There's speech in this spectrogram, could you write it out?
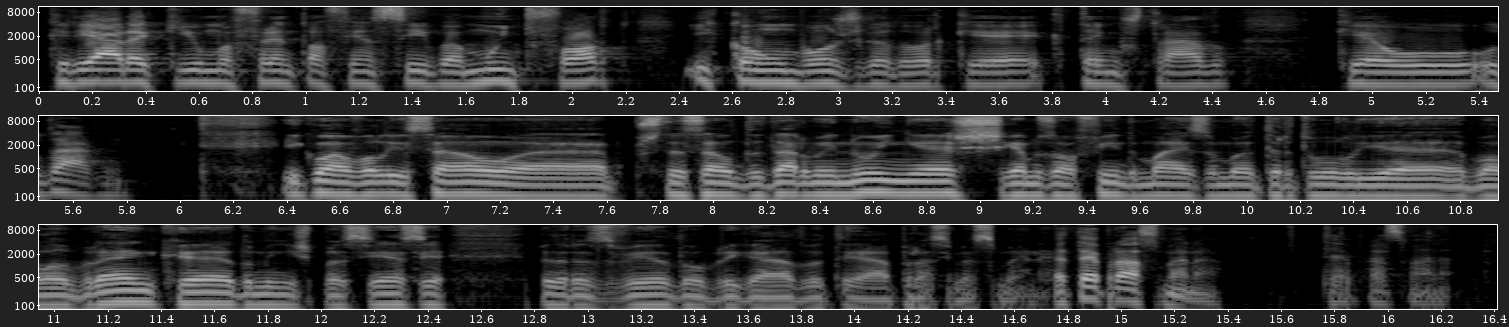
criar aqui uma frente ofensiva muito forte e com um bom jogador que, é, que tem mostrado, que é o, o Darwin. E com a avaliação, a prestação de Darwin Nunhas, chegamos ao fim de mais uma tertúlia Bola Branca. Domingos Paciência. Pedro Azevedo, obrigado. Até à próxima semana. Até para a semana. Até para a semana.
